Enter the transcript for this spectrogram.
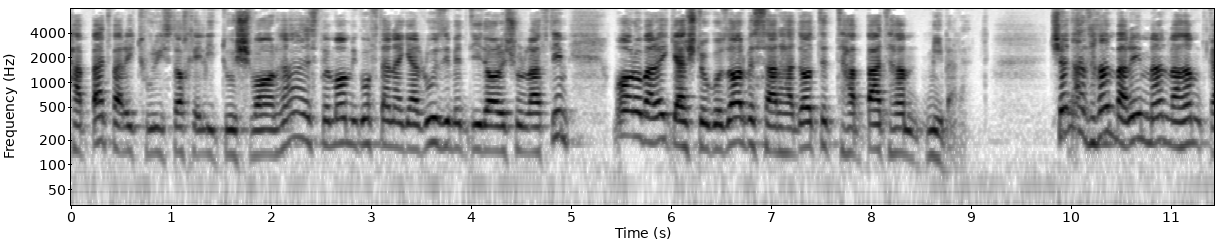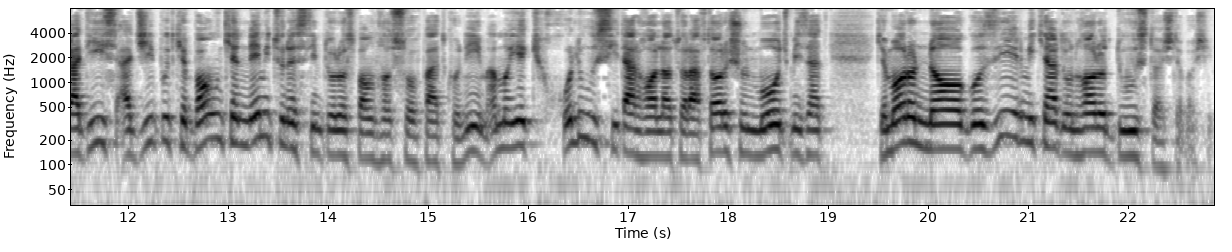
تبت برای توریستا خیلی دشوار هست به ما می‌گفتن اگر روزی به دیدارشون رفتیم ما رو برای گشت و گذار به سرحدات تبت هم می‌برن چقدر هم برای من و هم قدیس عجیب بود که با اون که نمی‌تونستیم درست با اونها صحبت کنیم اما یک خلوصی در حالات و رفتارشون موج می‌زد که ما رو ناگزیر می‌کرد اونها رو دوست داشته باشیم.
